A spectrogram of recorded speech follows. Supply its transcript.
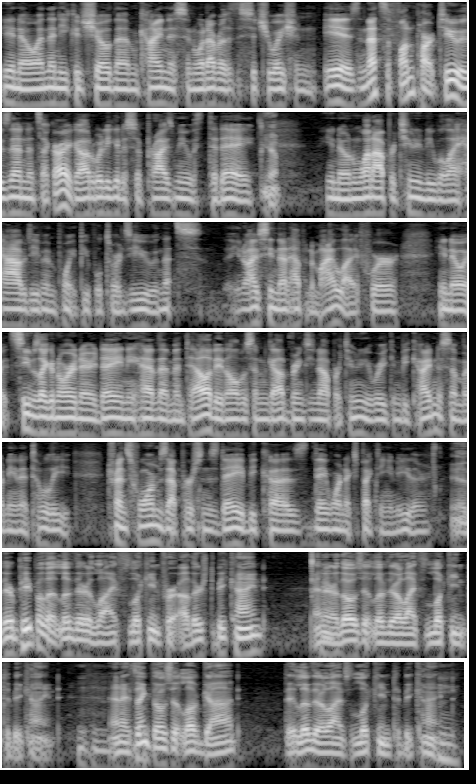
You know, and then you could show them kindness in whatever the situation is. And that's the fun part too, is then it's like, all right, God, what are you going to surprise me with today? Yeah. You know, and what opportunity will I have to even point people towards you? And that's, you know, I've seen that happen in my life where, you know, it seems like an ordinary day and you have that mentality and all of a sudden God brings you an opportunity where you can be kind to somebody and it totally transforms that person's day because they weren't expecting it either. Yeah, there are people that live their life looking for others to be kind, and there are those that live their life looking to be kind. And I think those that love God, they live their lives looking to be kind,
